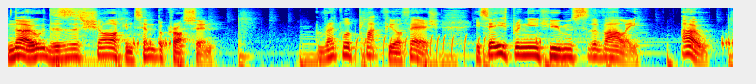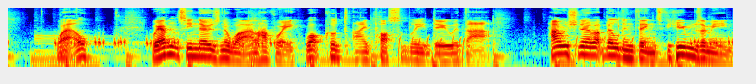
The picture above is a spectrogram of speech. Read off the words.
No, there's a shark in Timber Crossing. Redwood plaque for your fish. He says he's bringing humans to the valley. Oh, well, we haven't seen those in a while, have we? What could I possibly do with that? How much you know about building things? For humans, I mean.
